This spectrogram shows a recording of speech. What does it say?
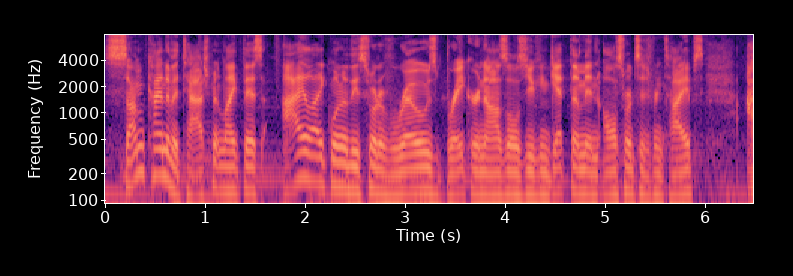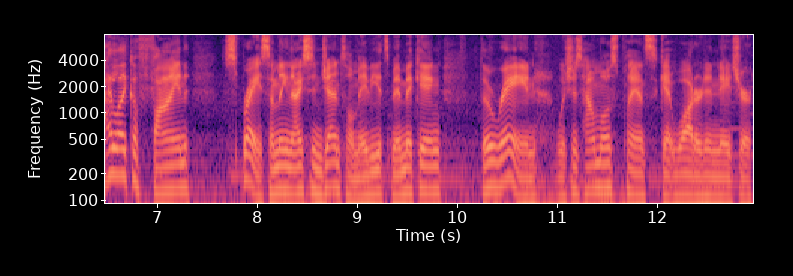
Some kind of attachment like this. I like one of these sort of rose breaker nozzles. You can get them in all sorts of different types. I like a fine spray, something nice and gentle. Maybe it's mimicking the rain, which is how most plants get watered in nature.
